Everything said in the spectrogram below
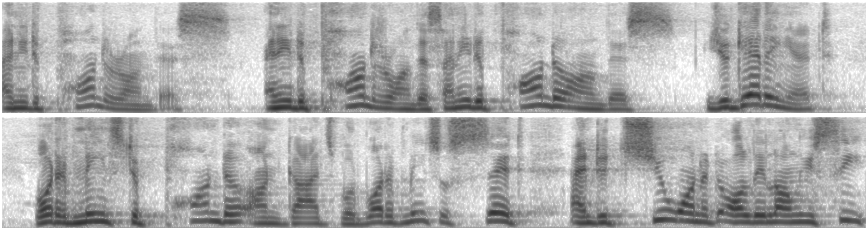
I need to ponder on this. I need to ponder on this. I need to ponder on this. You're getting it. What it means to ponder on God's word, what it means to sit and to chew on it all day long. You see,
